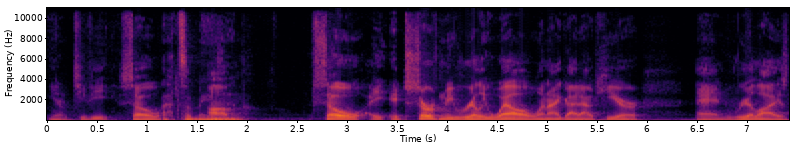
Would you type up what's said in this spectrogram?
you know, TV. So that's amazing. um, so it, it served me really well when I got out here and realized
